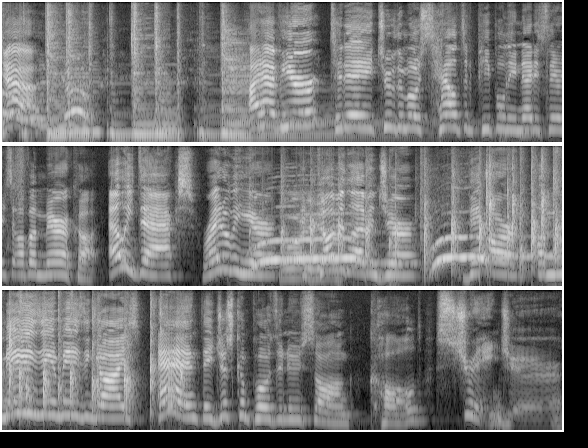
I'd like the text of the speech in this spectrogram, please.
Yeah. I have here today two of the most talented people in the United States of America. Eli Dachs, right over here, and David Levenger. They are amazing, amazing guys, and they just composed a new song called Stranger.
